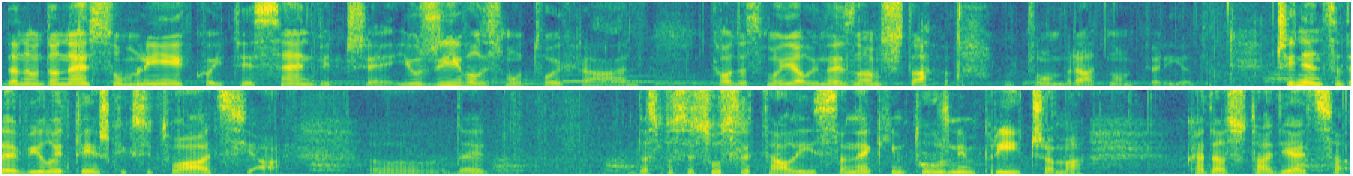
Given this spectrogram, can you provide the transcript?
da nam donesu mlijeko i te sendviče i uživali smo u toj hrani kao da smo jeli ne znam šta u tom ratnom periodu. Činjenica da je bilo i teških situacija, e, da, je, da smo se susretali sa nekim tužnim pričama kada su ta djeca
